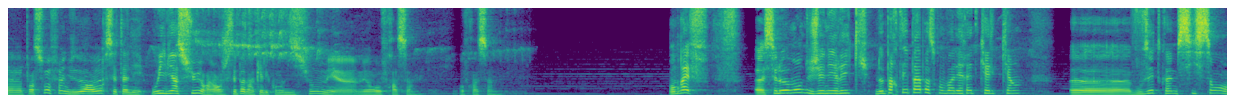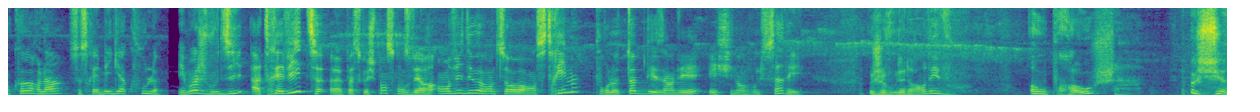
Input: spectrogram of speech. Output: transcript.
Euh, pensons à faire une vidéo horreur cette année. Oui, bien sûr. Alors, je sais pas dans quelles conditions, mais, euh, mais on refera ça. On fera ça. Bon, bref. Euh, c'est le moment du générique. Ne partez pas parce qu'on va aller raid quelqu'un. Euh, vous êtes quand même 600 encore là, ce serait méga cool. Et moi je vous dis à très vite, parce que je pense qu'on se verra en vidéo avant de se revoir en stream pour le top des indés. Et sinon vous le savez, je vous donne rendez-vous au prochain jour.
